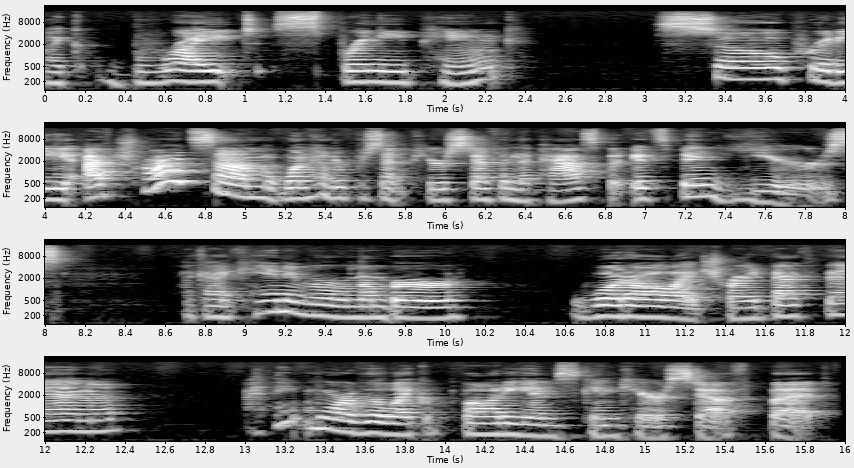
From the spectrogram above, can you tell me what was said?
like bright, springy pink. So pretty. I've tried some 100% pure stuff in the past, but it's been years. Like I can't even remember what all I tried back then. I think more of the like body and skincare stuff, but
